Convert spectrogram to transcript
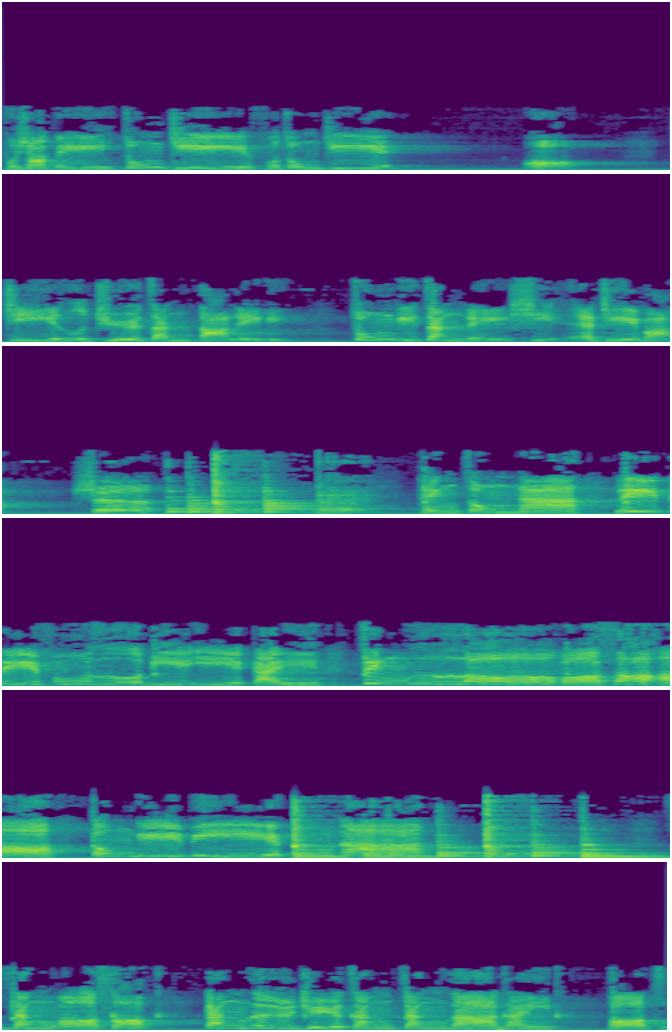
不晓得中计不中计。哦，既是决战打来的，总的战来先接吧。是。庭中啊，你的富士比一改，今日哦，我说东的比古那，生活说刚柔举正正上来，到之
